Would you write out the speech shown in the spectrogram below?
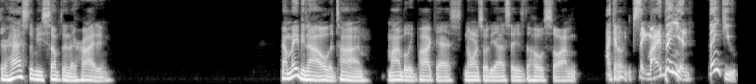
There has to be something they're hiding. Now, maybe not all the time. Mind Bully Podcast, Norense Odiase is the host, so I'm I can say my opinion. Thank you.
